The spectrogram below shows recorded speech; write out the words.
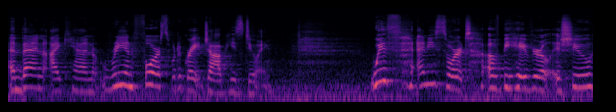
And then I can reinforce what a great job he's doing. With any sort of behavioral issue,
